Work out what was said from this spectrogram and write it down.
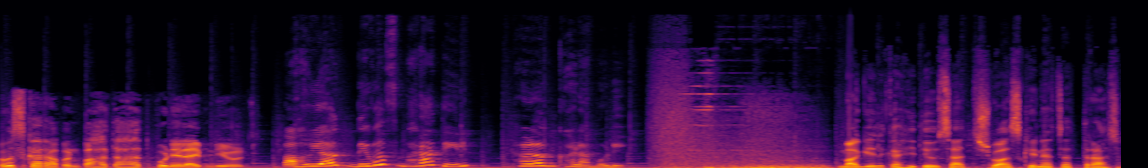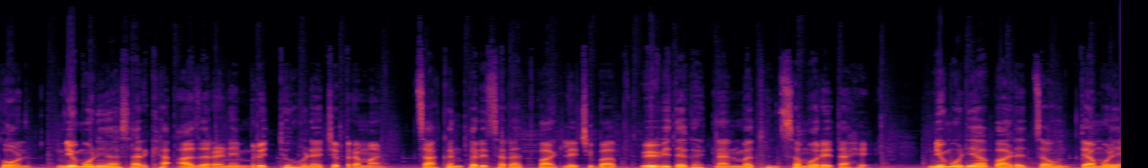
नमस्कार आपण पाहत आहात पुणे लाईव्ह न्यूज. पाहुयात दिवसभरातील ठळक घडामोडी. मागील काही दिवसात श्वास घेण्याचा त्रास होऊन न्यूमोनियासारख्या आजाराने मृत्यू होण्याचे प्रमाण चाकण परिसरात वाढल्याची बाब विविध घटनांमधून समोर येत आहे. न्यूमोनिया वाढत जाऊन त्यामुळे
